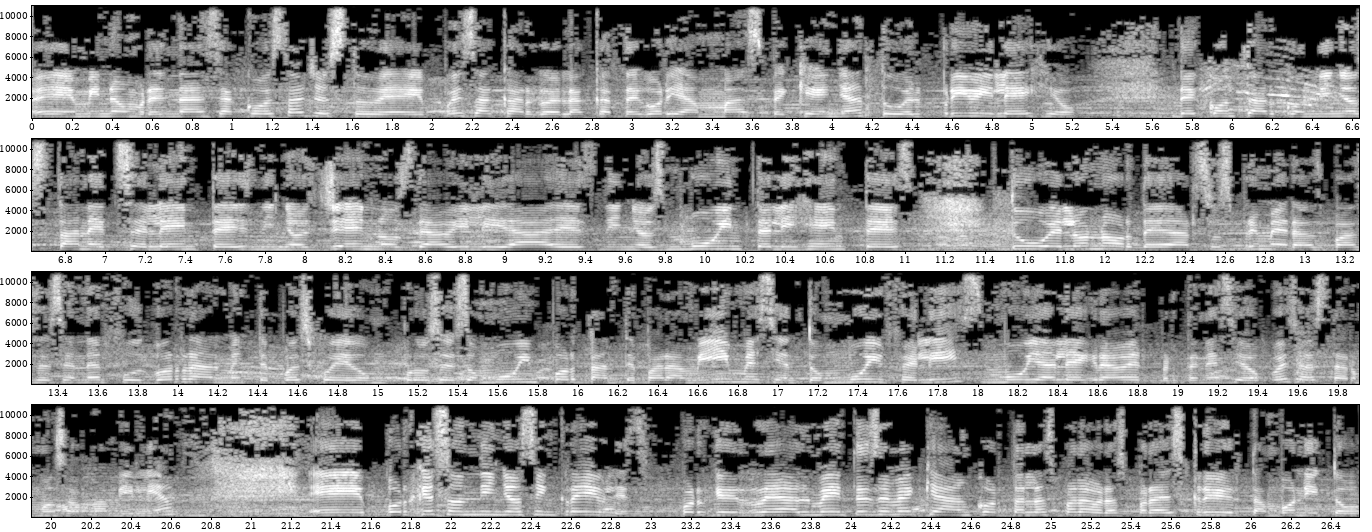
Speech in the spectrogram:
Eh, mi nombre es Nancy Acosta, yo estuve pues a cargo de la categoría más pequeña, tuve el privilegio de contar con niños tan excelentes, niños llenos de habilidades, niños muy inteligentes, tuve el honor de dar sus primeras bases en el fútbol, realmente pues fue un proceso muy importante para mí, me siento muy feliz, muy alegre haber pertenecido pues a esta hermosa familia. Eh, porque son niños increíbles, porque realmente se me quedan cortas las palabras para describir tan bonito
